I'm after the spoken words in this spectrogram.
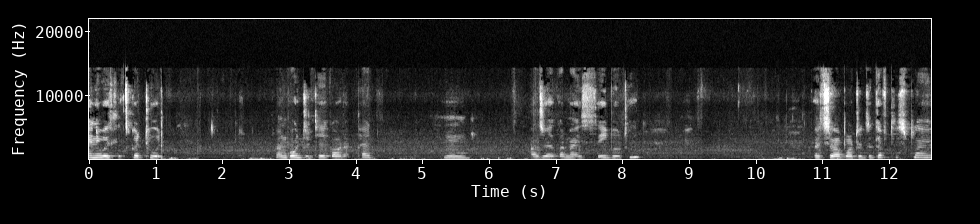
Anyways, let's get to it. I'm going to take out a pet. Hmm. I'll I got my saber tooth. Let's teleport to the gift display.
